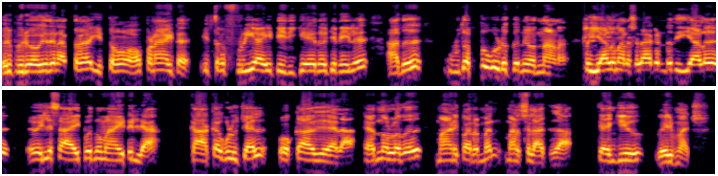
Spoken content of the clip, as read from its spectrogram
ഒരു പുരോഹിതൻ അത്ര ഇത്ര ഓപ്പൺ ആയിട്ട് ഇത്ര ഫ്രീ ആയിട്ട് ഇരിക്കുക എന്ന് വെച്ചിട്ടുണ്ടെങ്കിൽ അത് ഉതപ്പ് കൊടുക്കുന്ന ഒന്നാണ്. അപ്പൊ ഇയാൾ മനസ്സിലാക്കേണ്ടത് ഇയാൾ വലിയ സായിപ്പൊന്നും ആയിട്ടില്ല. കാക്ക കുളിച്ചാൽ ഒക്കാകുകയല്ല. എന്നുള്ളത് മാണിപ്പറമ്പൻ മനസ്സിലാക്കുക. താങ്ക് വെരി മച്ച്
